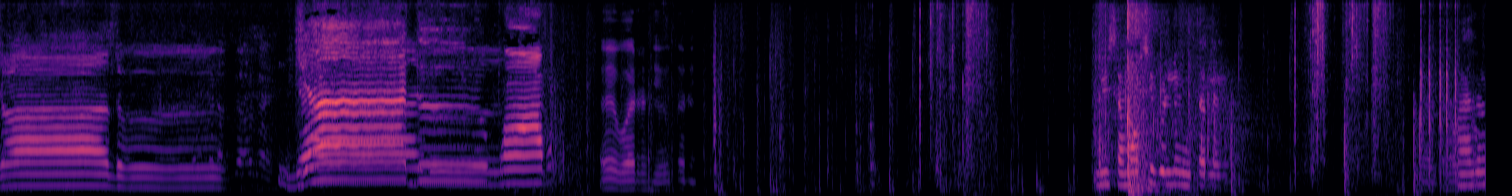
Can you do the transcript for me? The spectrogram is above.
जादू जादू पाप। ए वर येऊ तर मी समोरची बिल्डिंग उतरले माझ्याजवळ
